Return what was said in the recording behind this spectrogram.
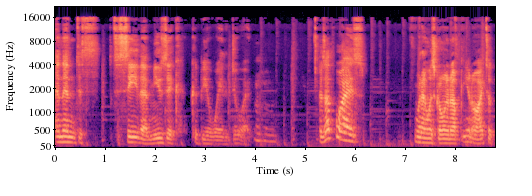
and then to to see that music could be a way to do it, hmm because otherwise, when I was growing up, you know, I took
